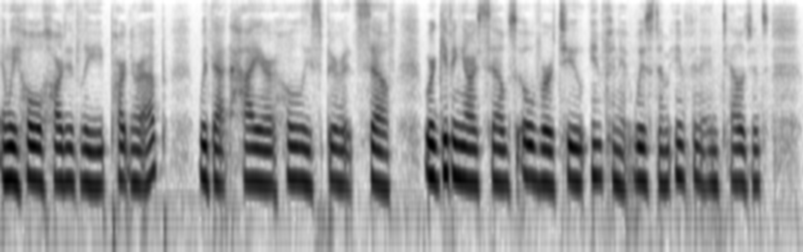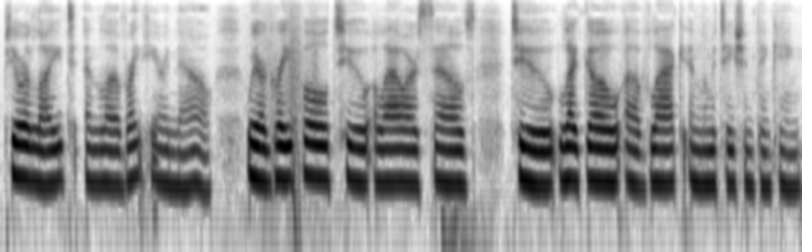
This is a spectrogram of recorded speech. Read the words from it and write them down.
and we wholeheartedly partner up with that higher Holy Spirit self. We're giving ourselves over to infinite wisdom, infinite intelligence, pure light and love right here and now. We are grateful to allow ourselves to let go of lack and limitation thinking.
